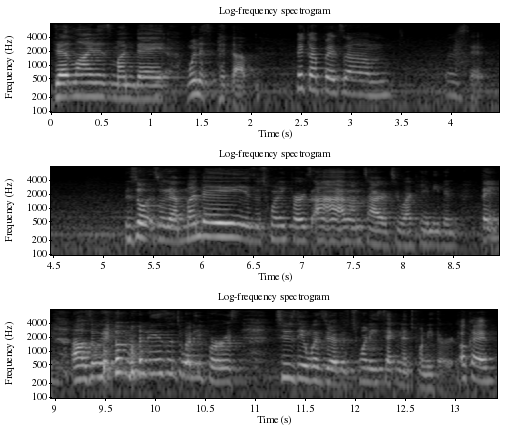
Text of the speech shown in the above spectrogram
Deadline is Monday. When is pickup? Pickup is, um, what is that? So, so we got Monday is the 21st. I, I'm, I'm tired too. I can't even think. Uh, so we have Monday is the 21st. Tuesday and Wednesday are the 22nd and 23rd. Okay.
